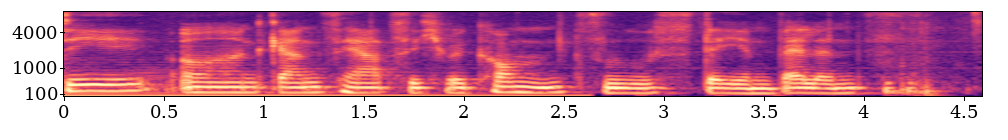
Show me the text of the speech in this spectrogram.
Namaste und ganz herzlich willkommen zu Stay in Balance.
